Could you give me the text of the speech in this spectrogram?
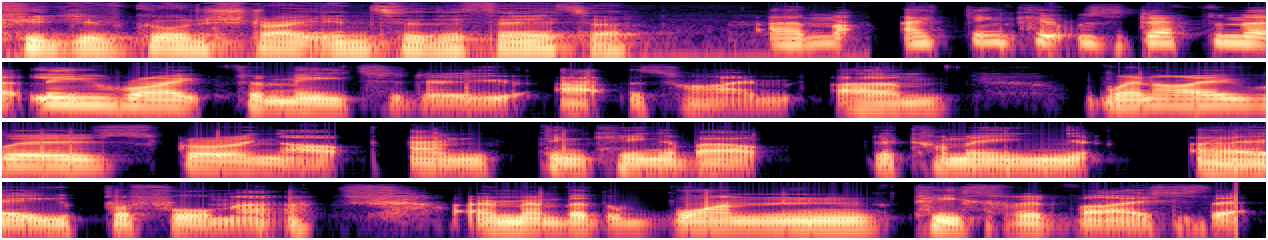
could you have gone straight into the theatre? Um, I think it was definitely right for me to do at the time. Um, when I was growing up and thinking about becoming a performer, I remember the one piece of advice that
